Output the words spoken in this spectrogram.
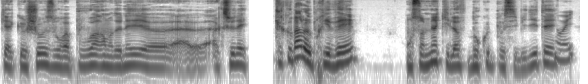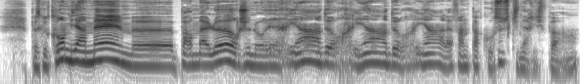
quelque chose où on va pouvoir à un moment donné actionner. Quelque part, le privé, on sent bien qu'il offre beaucoup de possibilités. Oui. Parce que quand bien même, euh, par malheur, je n'aurai rien de rien de rien à la fin de parcours, ce qui n'arrive pas, hein,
